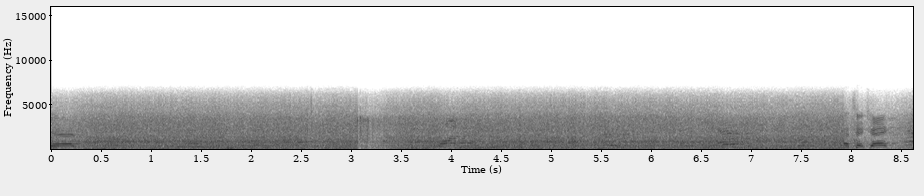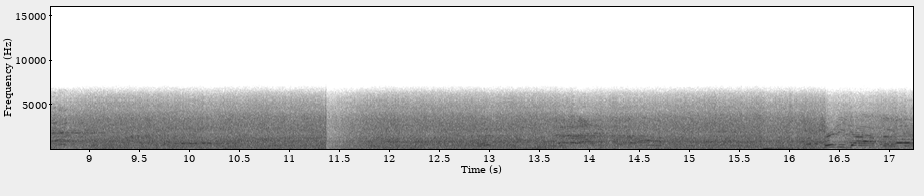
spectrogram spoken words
Good. That's it, Jay. Pretty dive though, Jay.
